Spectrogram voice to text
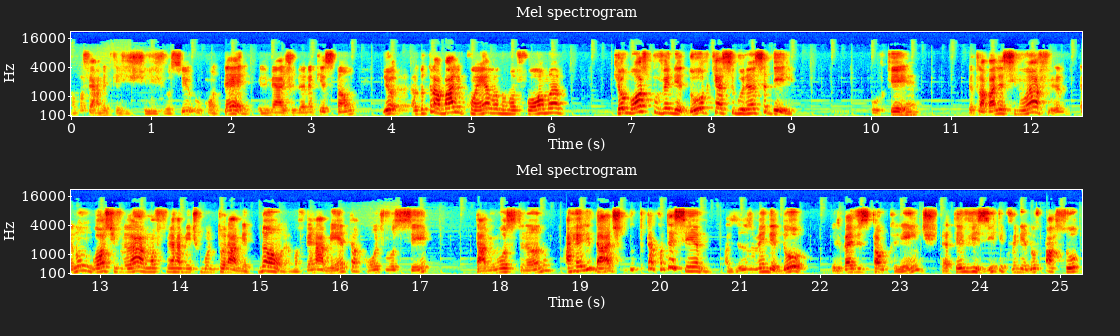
é uma ferramenta que a gente utiliza de você, o Contele, ele me ajuda na questão. Eu, eu trabalho com ela numa forma que eu mostro para o vendedor que é a segurança dele. Porque uhum. eu trabalho assim, não é, eu não gosto de falar ah, uma ferramenta de monitoramento. Não, é uma ferramenta onde você está me mostrando a realidade do que está acontecendo. Às vezes o vendedor ele vai visitar um cliente, já teve visita que o vendedor passou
